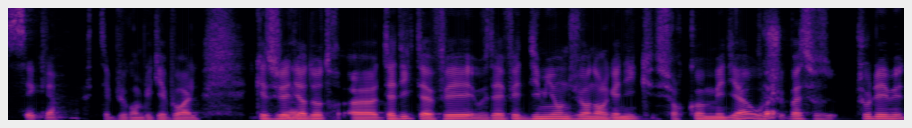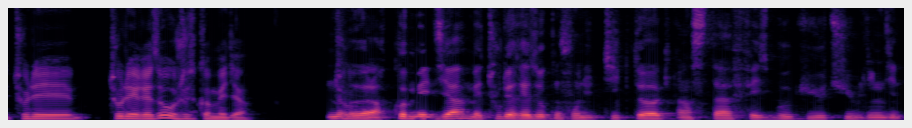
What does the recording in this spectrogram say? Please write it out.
c'est clair. c'était plus compliqué pour elle. Qu'est-ce que j'allais Ouais. dire d'autre? Euh, Tu as dit que as fait, vous avez fait 10 millions de vues en organique sur Commedia, ou Ouais. je sais pas, sur tous les, tous, les, tous les réseaux ou juste Commedia Non, Tout. euh, alors, mais tous les réseaux confondus TikTok, Insta, Facebook, YouTube, LinkedIn.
